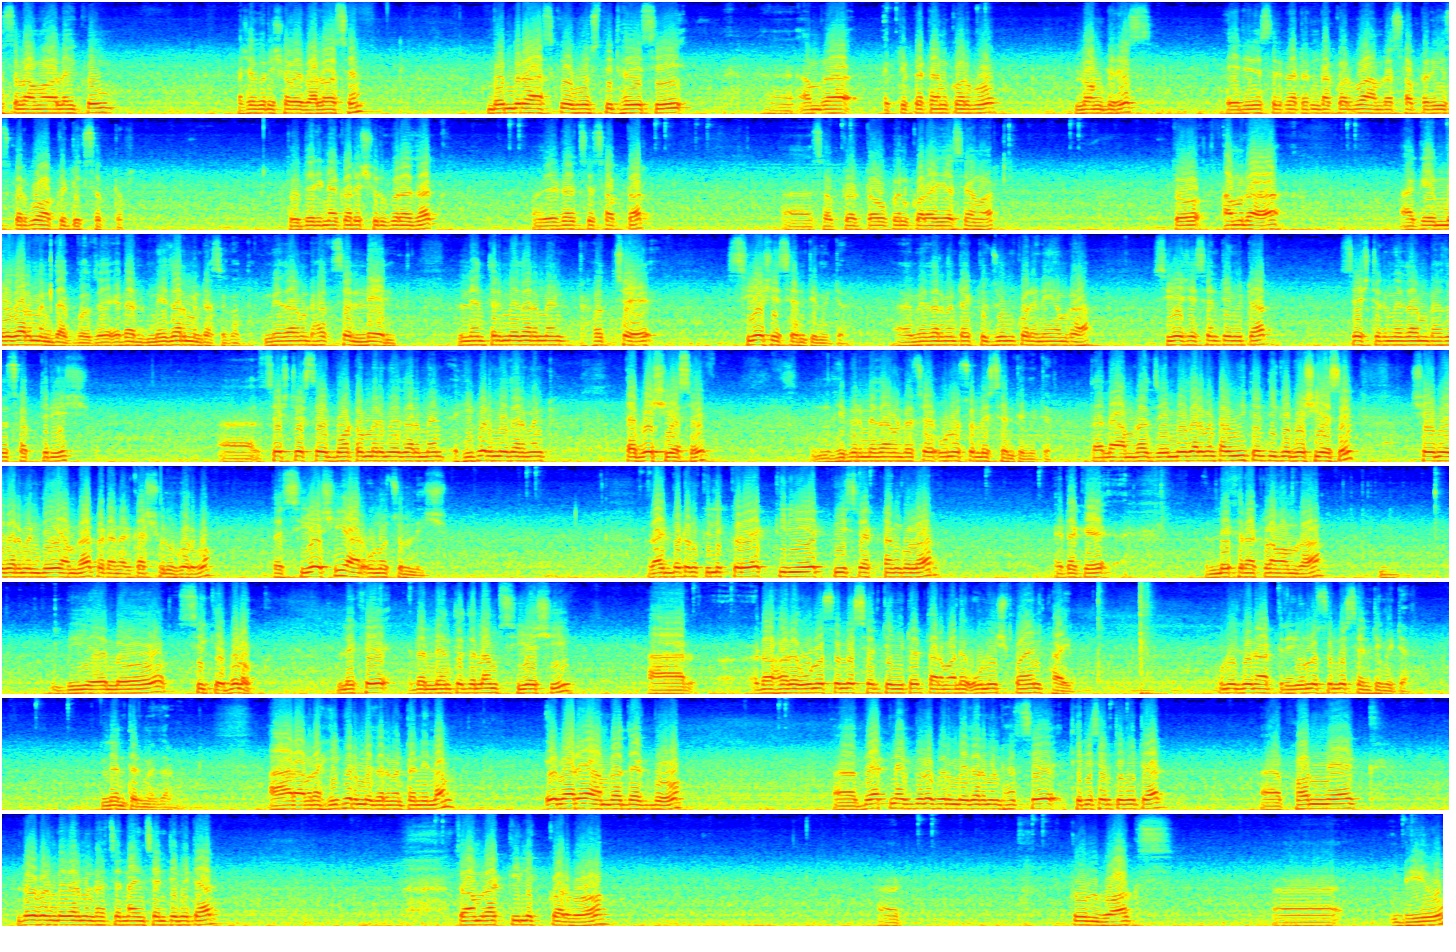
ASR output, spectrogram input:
আসসালামু আলাইকুম। আশা করি সবাই ভালো আছেন। বন্ধুরা, আজকে উপস্থিত হয়েছি আমরা একটি প্যাটার্ন করব লং ড্রেস এই ড্রেসের প্যাটার্নটা করব, আমরা সফটওয়্যার ইউজ করব অপটেটিক সফটওয়্যার তো দেরি না করে শুরু করা যাক। আমাদের এটা হচ্ছে সফটওয়্যার সফটওয়্যারটা ওপেন করাই আছে আমার। তো আমরা আগে মেজারমেন্ট দেখব যে এটার মেজারমেন্ট আছে কত? মেজারমেন্ট হচ্ছে লেন্থ লেন্থের মেজারমেন্ট হচ্ছে ছিয়াশি সেন্টিমিটার মেজারমেন্টটা একটু জুম করে নিই আমরা। ছিয়াশি সেন্টিমিটার চেস্টের মেজারমেন্ট হচ্ছে ছত্রিশ। চেস্টের সে বটমের মেজারমেন্ট হিপের মেজারমেন্টটা বেশি আছে। হিপের মেজারমেন্ট হচ্ছে উনচল্লিশ সেন্টিমিটার তাহলে আমরা যে মেজারমেন্টটা উইথের দিকে বেশি আছে সেই মেজারমেন্ট দিয়ে আমরা প্যাটার্নের কাজ শুরু করব। তাই ছিয়াশি আর উনচল্লিশ। রাইট বাটন ক্লিক করে ক্রিয়েট পিস রেক্টাঙ্গুলার এটাকে লিখে রাখলাম আমরা বিএলও সিকে ব্লক লিখে এটা লেন্থে দিলাম ছিয়াশি, আর এটা হলো উনচল্লিশ সেন্টিমিটার তার মানে উনিশ পয়েন্ট ফাইভ উনিশ গুণ আটত্রিশ, উনচল্লিশ সেন্টিমিটার লেন্থের মেজারমেন্ট আর আমরা হিপের মেজারমেন্টটা নিলাম। এবারে আমরা দেখব ব্যাক নেক ড্রপের মেজারমেন্ট হচ্ছে থ্রি সেন্টিমিটার ফ্রন্ট নেক ড্রপের মেজারমেন্ট হচ্ছে নাইন সেন্টিমিটার তো আমরা ক্লিক করব tool box view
